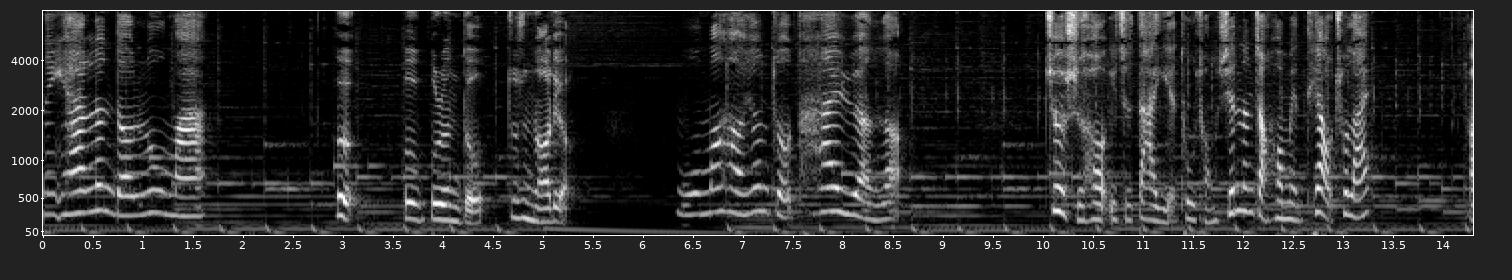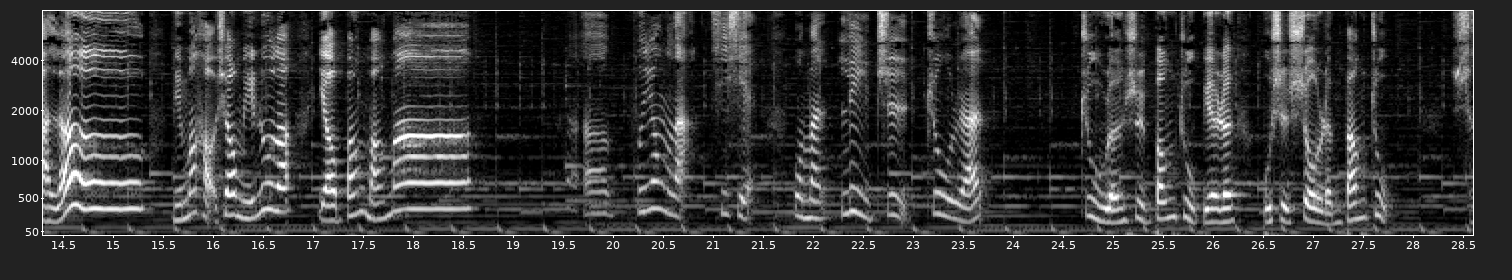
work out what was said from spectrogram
你还认得路吗？呃，呃，不认得，这是哪里啊？我们好像走太远了。这时候，一只大野兔从仙人掌后面跳出来。“Hello，你们好像迷路了，要帮忙吗？”“呃，不用了，谢谢。我们立志助人，助人是帮助别人，不是受人帮助。”蛇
